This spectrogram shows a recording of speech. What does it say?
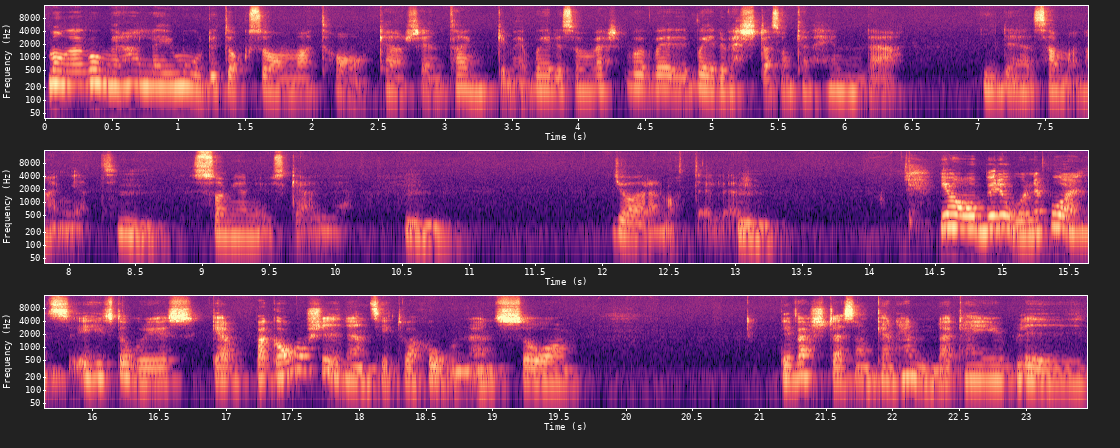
Många gånger handlar ju modet också om att ha kanske en tanke med vad är det, som, vad är, vad är det värsta som kan hända i det här sammanhanget Mm. som jag nu ska Mm göra något eller... Mm. Ja, och beroende på ens historiska bagage i den situationen så det värsta som kan hända kan ju bli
